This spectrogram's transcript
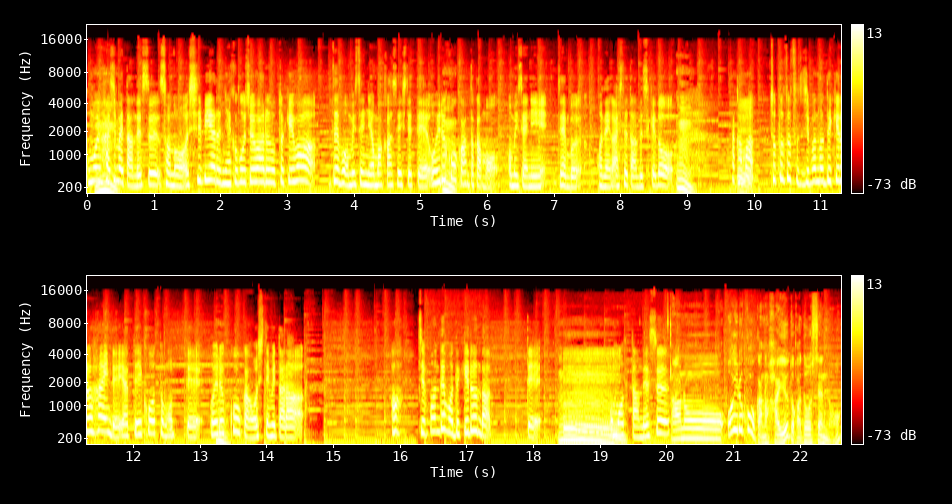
思い始めたんです、その CBR250R の時は全部お店にお任せしててオイル交換とかもお店に全部お願いしてたんですけど、うん。なんかまあ、うん。ちょっとずつ自分のできる範囲でやっていこうと思ってオイル交換をしてみたら、あ自分でもできるんだってうん。思ったんです、あのーオイル効果の俳優とかどうしてんの？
